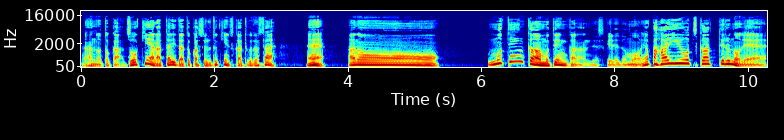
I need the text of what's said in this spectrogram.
あの、とか、雑巾洗ったりだとかするときに使ってください。ええー、あの無添加は無添加なんですけれども、やっぱ俳優を使ってるので、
